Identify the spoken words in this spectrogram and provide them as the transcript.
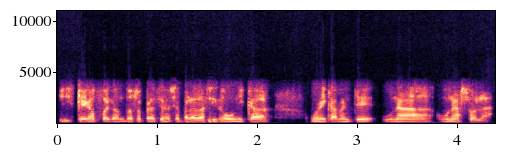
y que no fueron dos operaciones separadas, sino única, únicamente una, sola.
